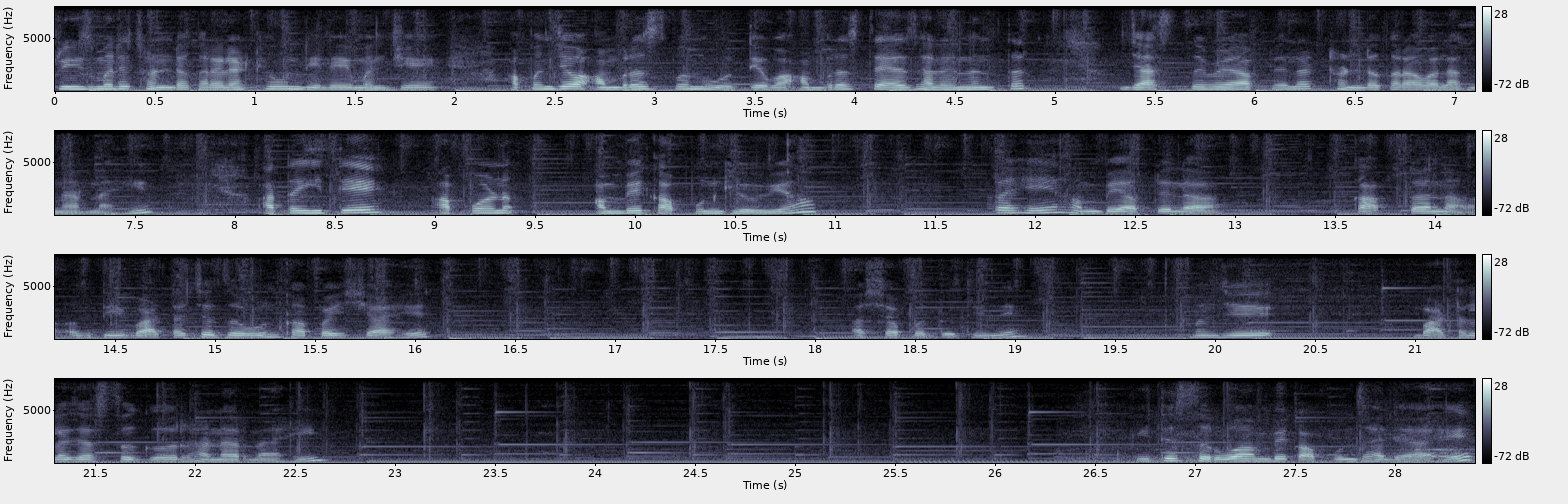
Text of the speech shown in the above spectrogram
फ्रीजमध्ये थंड करायला ठेवून दिले. म्हणजे आपण जेव्हा आमरस बनवू तेव्हा आमरस तयार झाल्यानंतर जास्त वेळ आपल्याला थंड करावा लागणार नाही. आता इथे आपण आंबे कापून घेऊया. आता हे आंबे आपल्याला कापताना अगदी बाटाच्या जवळून कापायचे आहेत. अशा पद्धतीने. म्हणजे बाटाला जास्त गर राहणार नाही. इथे सर्व आंबे कापून झाले आहेत.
